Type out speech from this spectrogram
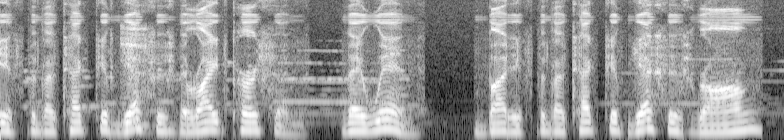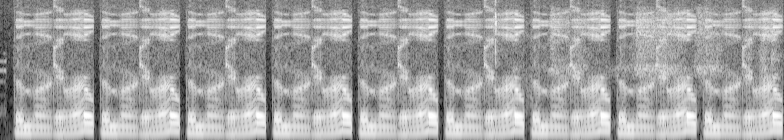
If the detective guesses the right person, they win. But if the detective guesses wrong, the murderer, the murderer, the murderer, the murderer, the murderer, the murderer, the murderer, the murderer, the murderer, the murderer,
